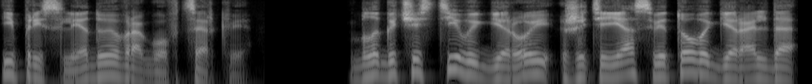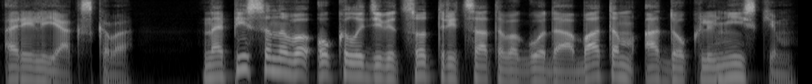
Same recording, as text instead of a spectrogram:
и преследуя врагов церкви. Благочестивый герой жития святого Геральда Арельякского, написанного около 930 года аббатом Адо Клюнийским,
